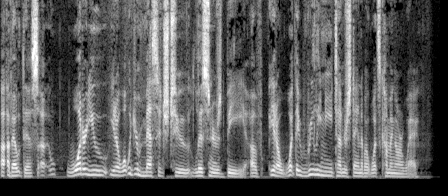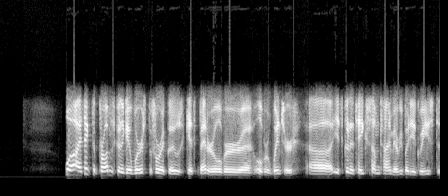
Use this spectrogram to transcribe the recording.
uh, about this. Uh, what are you, you know, what would your message to listeners be of, you know, what they really need to understand about what's coming our way? Well, I think the problem's going to get worse before it goes gets better over uh, over winter. Uh, it's going to take some time. Everybody agrees to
